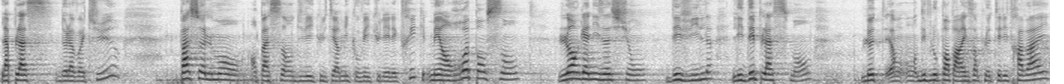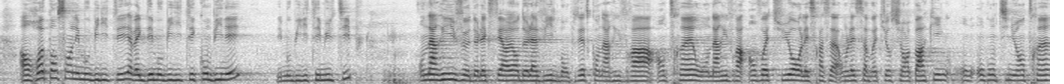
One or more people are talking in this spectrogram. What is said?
la place de la voiture, pas seulement en passant du véhicule thermique au véhicule électrique, mais en repensant l'organisation des villes, les déplacements, en, développant par exemple le télétravail, en repensant les mobilités avec des mobilités combinées, des mobilités multiples, on arrive de l'extérieur de la ville, bon, peut-être qu'on arrivera en train ou on arrivera en voiture, on, laissera on laisse sa voiture sur un parking, on, continue en train,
